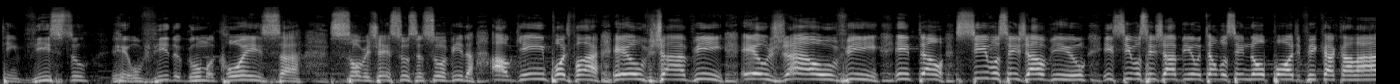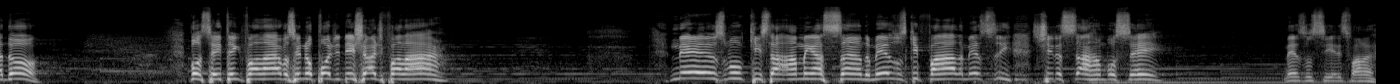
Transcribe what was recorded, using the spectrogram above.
tem visto e ouvido alguma coisa sobre Jesus em sua vida, alguém pode falar: Eu já vi, eu já ouvi. Então, se você já ouviu, e se você já viu, então você não pode ficar calado. Você tem que falar, você não pode deixar de falar. Mesmo que está ameaçando, mesmo que fala, mesmo se tira sarro você, mesmo se eles falam,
